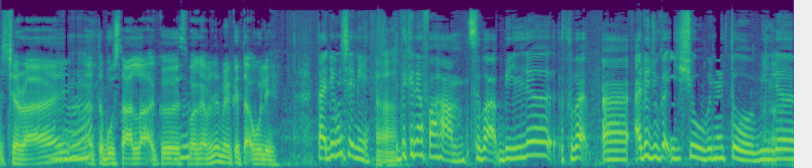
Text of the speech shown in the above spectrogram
cerai hmm. atau tebus talak ke hmm. sebagainya mereka tak boleh. Tak ada macam ni. Ha. Kita kena faham sebab bila sebab uh, ada juga isu benda tu bila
